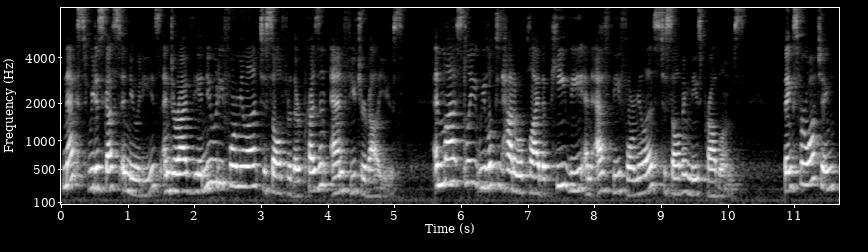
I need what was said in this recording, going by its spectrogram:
Next, we discussed annuities and derived the annuity formula to solve for their present and future values. And lastly, we looked at how to apply the PV and FV formulas to solving these problems. Thanks for watching!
